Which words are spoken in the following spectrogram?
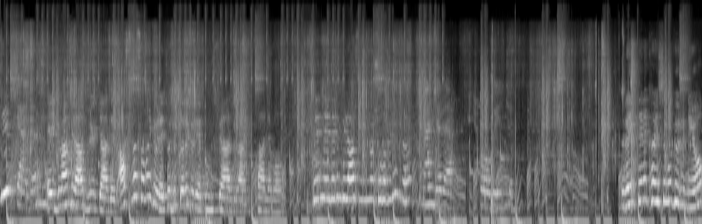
Büyük geldi. Eldiven biraz büyük geldi. Aslında sana göre, çocuklara göre yapılmış bir eldiven tanem o. Senin ellerin biraz minnoş olabilir mi? Bence de olduğu için. Renklerin karışımı görünüyor.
